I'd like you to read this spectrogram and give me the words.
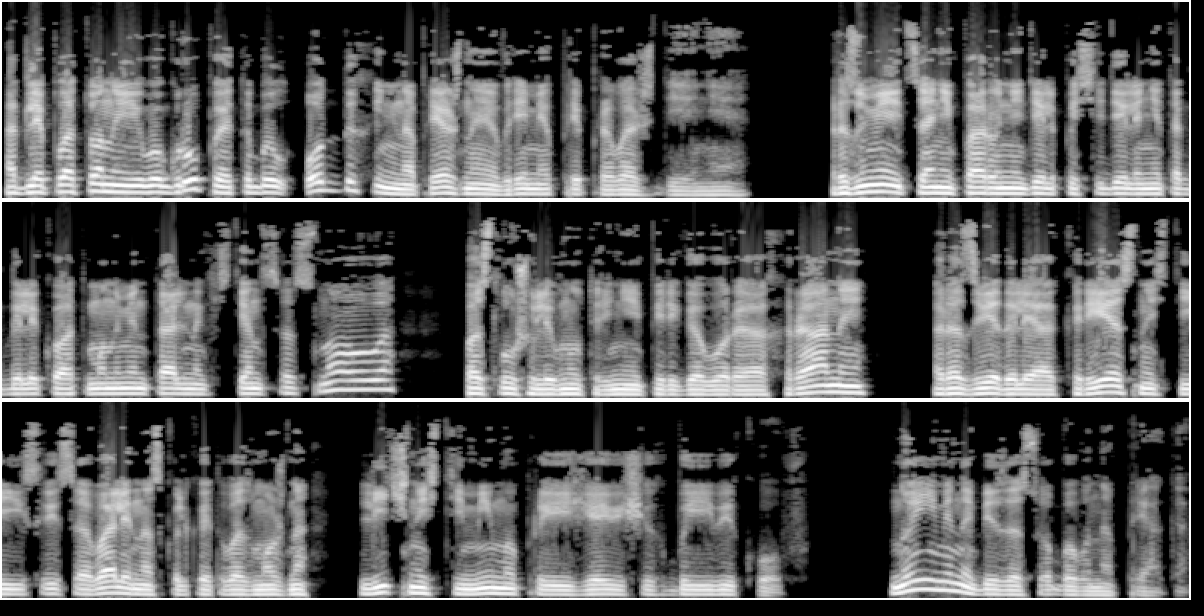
А для Платона и его группы это был отдых и ненапряжное времяпрепровождение. Разумеется, они пару недель посидели не так далеко от монументальных стен Соснового, послушали внутренние переговоры охраны, разведали окрестности и срисовали, насколько это возможно, личности мимо проезжающих боевиков. Но именно без особого напряга.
